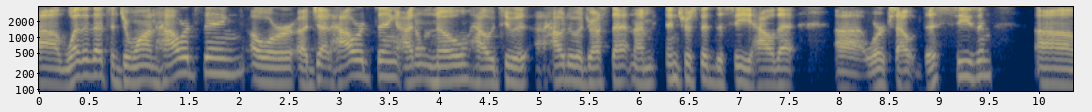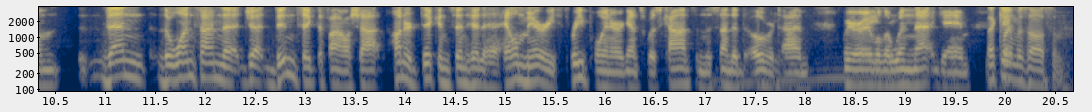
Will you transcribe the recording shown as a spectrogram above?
Uh, whether that's a Juwan Howard thing or a Jett Howard thing, I don't know how to how to address that, and I'm interested to see how that uh, works out this season. Um, then the one time that Jett didn't take the final shot, Hunter Dickinson hit a hail mary three pointer against Wisconsin to send it to overtime. We were able to win that game. That game but- was awesome.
